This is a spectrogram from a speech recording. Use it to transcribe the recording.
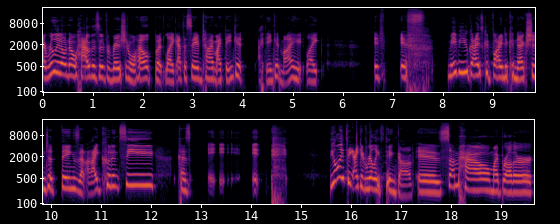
I really don't know how this information will help, but like at the same time, I think it I think it might. Like if if maybe you guys could find a connection to things that I couldn't see cuz it, it, it the only thing I can really think of is somehow my brother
